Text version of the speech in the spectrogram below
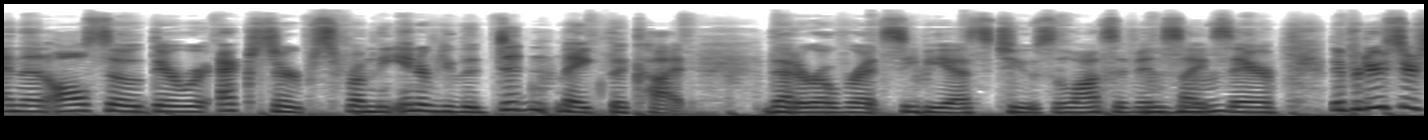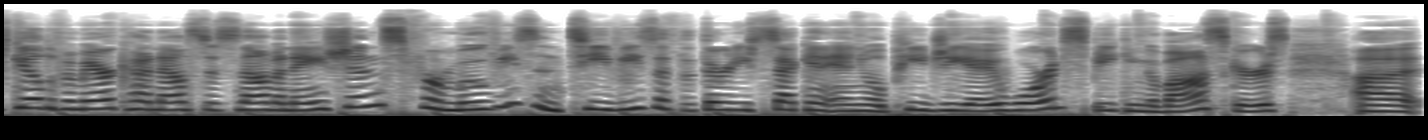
And then also, there were excerpts from the interview that didn't make the cut that are over at CBS too. So lots of insights mm-hmm. there. The Producers Guild of America announced its nominations for movies and TVs at the 32nd Annual PGA Awards. Speaking of Oscars, uh,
